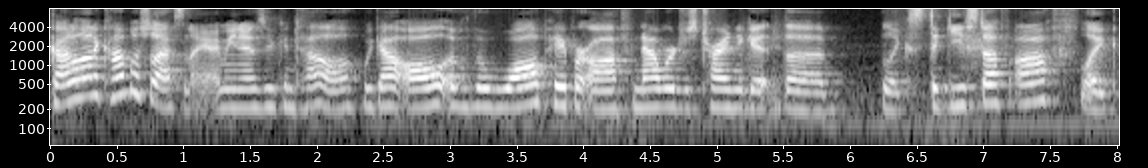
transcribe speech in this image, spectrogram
got a lot accomplished last night. I mean, as you can tell, we got all of the wallpaper off. Now we're just trying to get the like sticky stuff off, like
